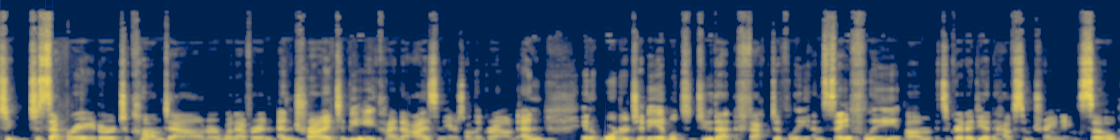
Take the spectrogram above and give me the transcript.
to, to separate or to calm down or whatever and, and try to be kind of eyes and ears on the ground. And in order to be able to do that effectively and safely, um, it's a great idea to have some training. So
